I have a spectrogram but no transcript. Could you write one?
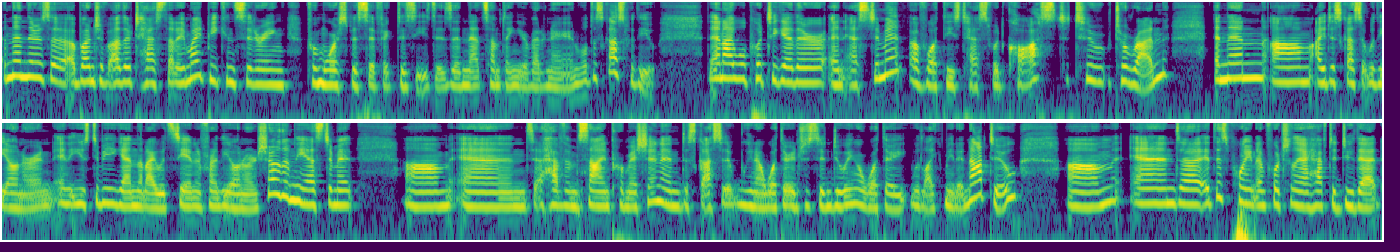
And then there's a, a, bunch of other tests that I might be considering for more specific diseases, and that's something your veterinarian will discuss with you. Then I will put together an estimate of what these tests would cost to, to run, and then um, I discuss it with the owner and, and it used to be again that I would stand in front of the owner and show them the estimate um, and have them sign permission and discuss it, you know, what they're interested in doing or what they would like me to not do. Um, and uh, at this point, unfortunately, I have to do that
